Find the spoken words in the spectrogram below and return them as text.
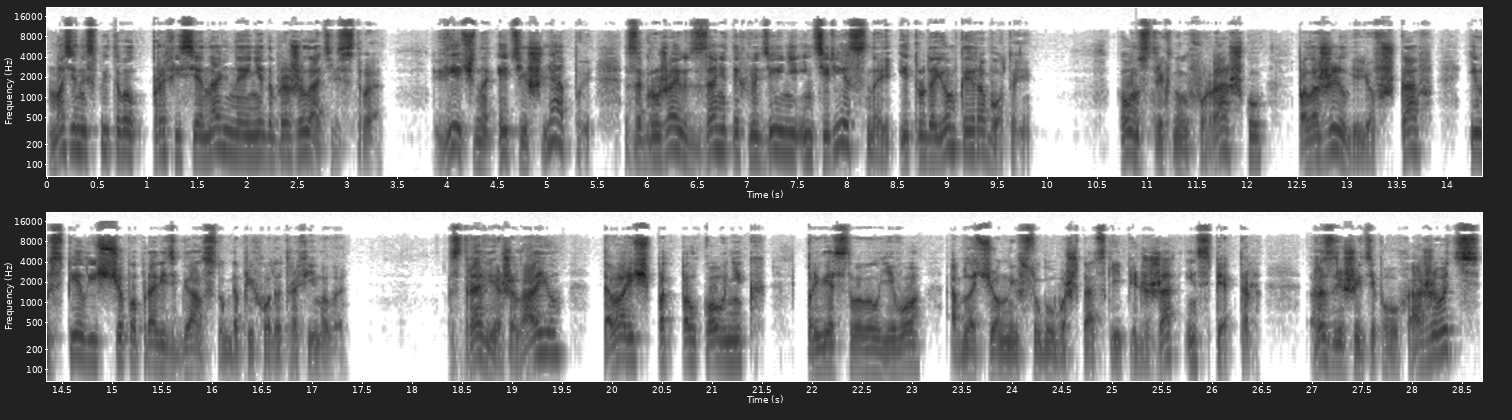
Мазин испытывал профессиональное недоброжелательство – Вечно эти шляпы загружают занятых людей неинтересной и трудоемкой работой. Он стряхнул фуражку, положил ее в шкаф и успел еще поправить галстук до прихода Трофимова. «Здравия желаю, товарищ подполковник», — приветствовал его, облаченный в сугубо штатский пиджак, инспектор. «Разрешите поухаживать?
